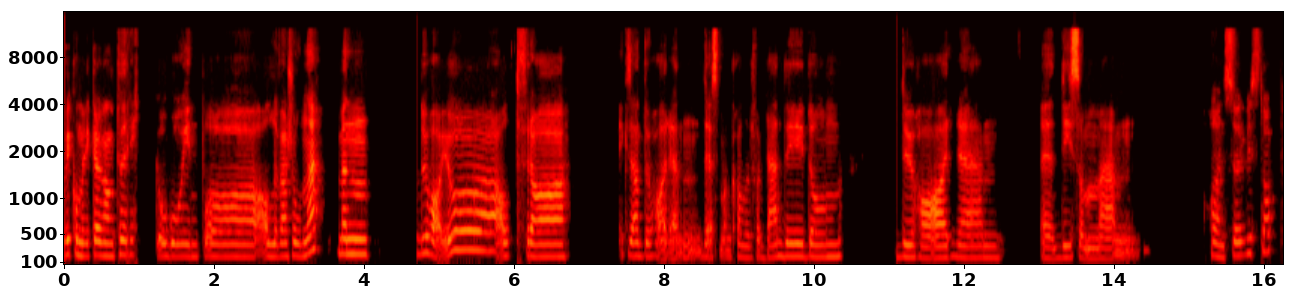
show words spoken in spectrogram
Vi kommer ikke engang til å rekke å gå inn på alle versjonene, men du har jo alt fra ikke sant, Du har en, det som man kaller for daddy-dom. Du har um, de som um, har en servicetopp.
